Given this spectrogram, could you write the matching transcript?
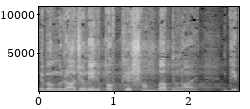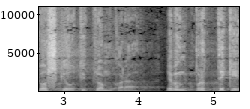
এবং রজনীর পক্ষে সম্ভব নয় দিবসকে অতিক্রম করা এবং প্রত্যেকে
